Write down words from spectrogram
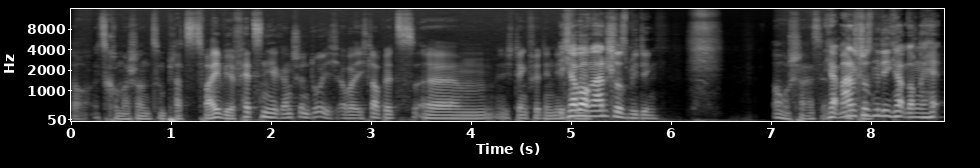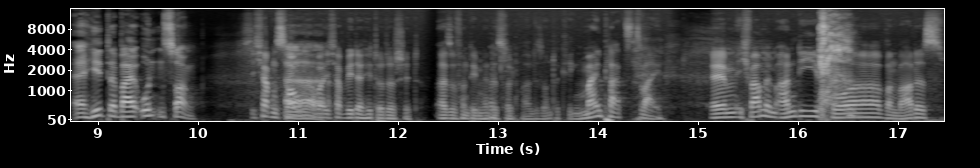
So, jetzt kommen wir schon zum Platz 2. Wir fetzen hier ganz schön durch, aber ich glaube jetzt, ähm, ich denke für den nächsten. Ich habe auch ein Anschlussmeeting. Oh, scheiße. Ich habe ein Anschlussmeeting, ich habe noch einen äh, Hit dabei und einen Song. Ich habe einen Song, Äh, aber ich habe weder Hit oder Shit. Also von dem her, das Okay. sollten wir alles unterkriegen. Mein Platz 2. ähm, ich war mit dem Andi vor, wann war das?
